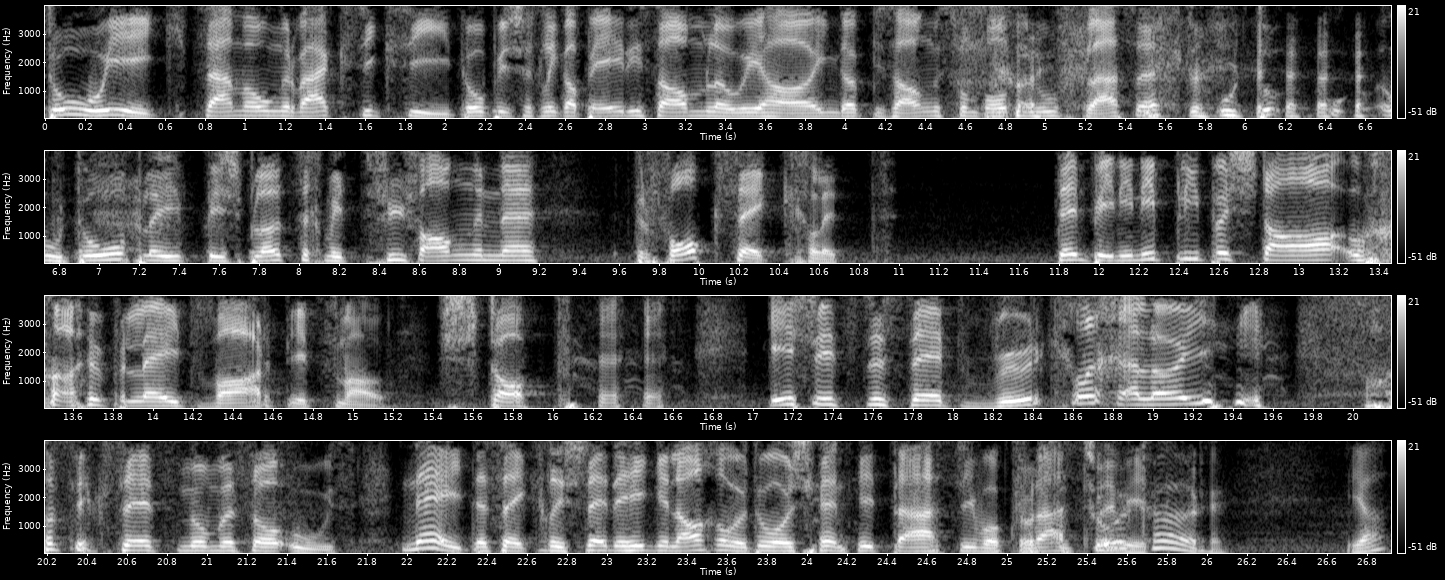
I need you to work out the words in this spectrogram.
du ich zusammen unterwegs waren, du bist ein bisschen Beere sammeln und ich habe irgendetwas anderes vom Boden aufgelesen und, du, und, und du bist plötzlich mit fünf anderen davon gesäckelt. Dann bin ich nicht bleiben stehen und habe überlegt, warte jetzt mal, stopp. Ist jetzt das dort wirklich ein Leu? Oder sieht es nur so aus? Nein, das säckelst du dann hinten nachher, weil du willst ja nicht der sein, der gefressen wird. dazugehören. Ja.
